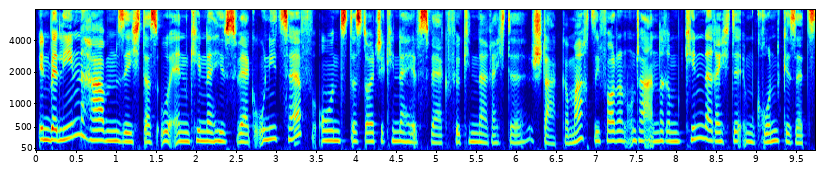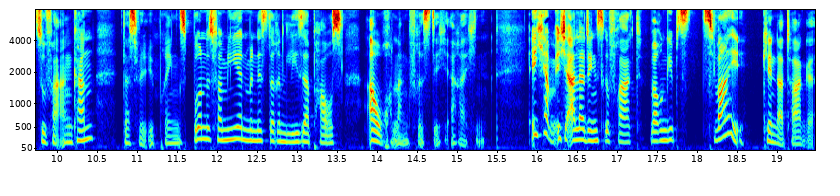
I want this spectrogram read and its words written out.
In Berlin haben sich das UN-Kinderhilfswerk UNICEF und das Deutsche Kinderhilfswerk für Kinderrechte stark gemacht. Sie fordern unter anderem, Kinderrechte im Grundgesetz zu verankern. Das will übrigens Bundesfamilienministerin Lisa Paus auch langfristig erreichen. Ich habe mich allerdings gefragt, warum gibt es zwei Kindertage?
